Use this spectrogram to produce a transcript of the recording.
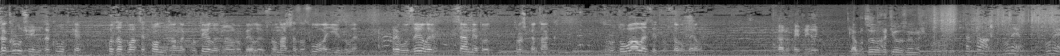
Закручуємо закрутки. Поза 20 тонн вже накрутили, наробили. Все наша заслуга, їздили, привозили. Все ми тут трошки так згуртувалися і тут все робили. Кажу, хай прийдуть. А бо ти хотів з ними поговорити. Так, так, вони, вони.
